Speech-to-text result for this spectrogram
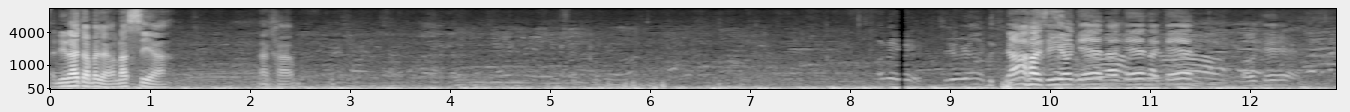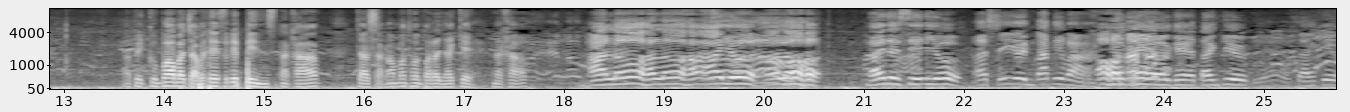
อันนี้น่าจะมาจากรัสเซียนะครับ ยา see you again again again โอเคอ่าเป็นคุณพ่อมาจากประเทศฟิลิปปินส์นะครับ จากสังคมณฑลปารายาเกะนะครับ Hello Hello how are you Hello nice to see you I see you in Fatima. โอเคโอเค thank you thank you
